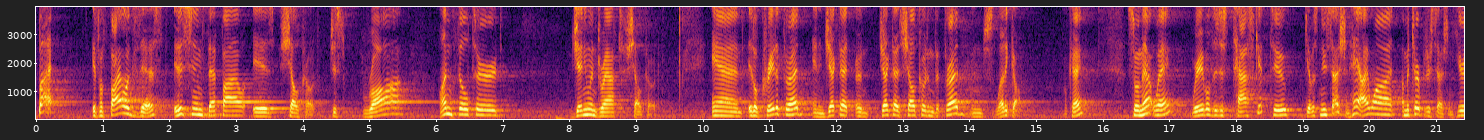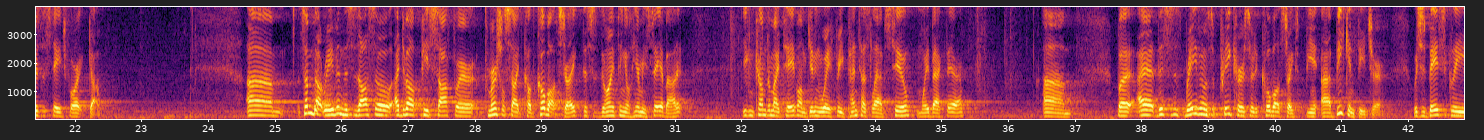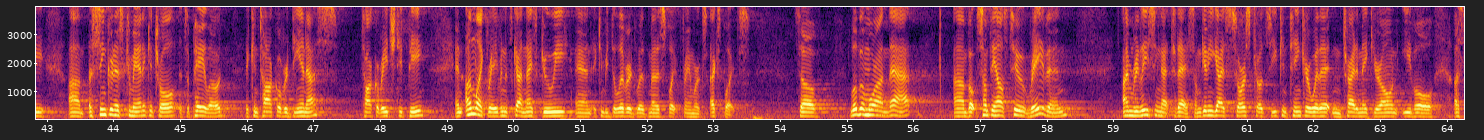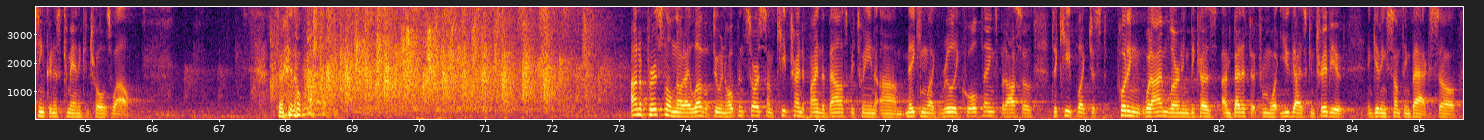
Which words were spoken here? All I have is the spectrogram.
But if a file exists, it assumes that file is shellcode, just raw, unfiltered, genuine draft shellcode. And it'll create a thread and inject that, inject that shellcode into the thread and just let it go. Okay? So in that way, we're able to just task it to give us new session. Hey, I want a Meterpreter session. Here's the stage for it. Go. Um, something about Raven. This is also, I developed piece of software, commercial side called Cobalt Strike. This is the only thing you'll hear me say about it. You can come to my table. I'm giving away free pen test labs too. I'm way back there. Um, but I, this is, Raven was a precursor to Cobalt Strike's be, uh, beacon feature, which is basically um, a synchronous command and control. It's a payload it can talk over DNS, talk over HTTP, and unlike Raven, it's got a nice GUI and it can be delivered with Metasploit Framework's exploits. So a little bit more on that, um, but something else too. Raven, I'm releasing that today, so I'm giving you guys source code so you can tinker with it and try to make your own evil asynchronous command and control as well. So no problem. on a personal note, I love doing open source, so I'm keep trying to find the balance between um, making like really cool things, but also to keep like just putting what I'm learning because I benefit from what you guys contribute and giving something back. So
